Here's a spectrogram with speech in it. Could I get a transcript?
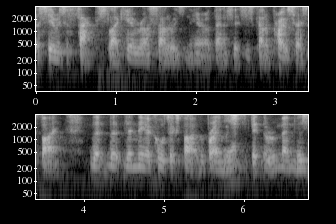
a series of facts, like here are our salaries and here are our benefits, it's kind of processed by the, the, the neocortex part of the brain, which is the bit that remembers,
